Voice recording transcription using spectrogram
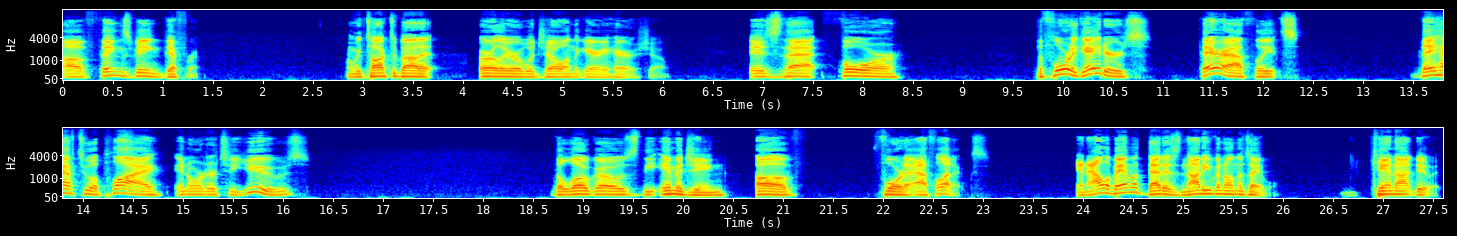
of things being different, and we talked about it earlier with Joe on the Gary Harris show, is that for the Florida Gators, their athletes, they have to apply in order to use the logos, the imaging of Florida athletics. In Alabama, that is not even on the table. You cannot do it.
